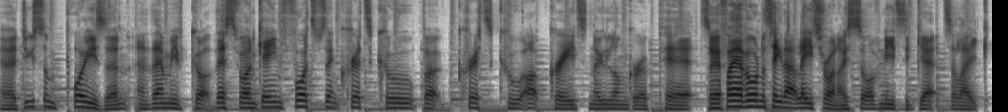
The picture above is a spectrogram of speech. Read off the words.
Uh, do some poison, and then we've got this one. Gain 40% critical, but critical upgrades no longer appear. So if I ever want to take that later on, I sort of need to get to like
